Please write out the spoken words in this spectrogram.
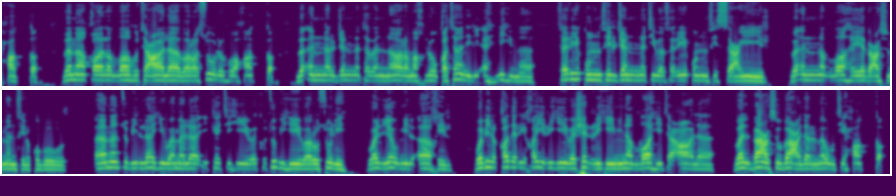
حق. وما قال الله تعالى ورسوله حق وأن الجنة والنار مخلوقتان لأهلهما فريق في الجنة وفريق في السعير وأن الله يبعث من في القبور آمنت بالله وملائكته وكتبه ورسله واليوم الآخر وبالقدر خيره وشره من الله تعالى والبعث بعد الموت حق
